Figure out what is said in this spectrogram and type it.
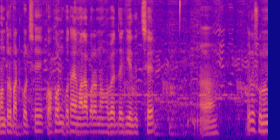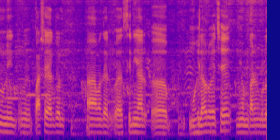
মন্ত্রপাঠ করছে, কখন কোথায় মালা পরানো হবে দেখিয়ে দিচ্ছে। একটু শুনুন উনি, পাশে একজন আমাদের সিনিয়র মহিলাও রয়েছে, নিয়মকানুনগুলো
